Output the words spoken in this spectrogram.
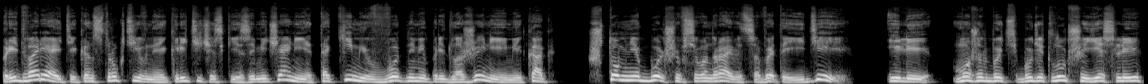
Предваряйте конструктивные критические замечания такими вводными предложениями, как что мне больше всего нравится в этой идее, или, может быть, будет лучше, если...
